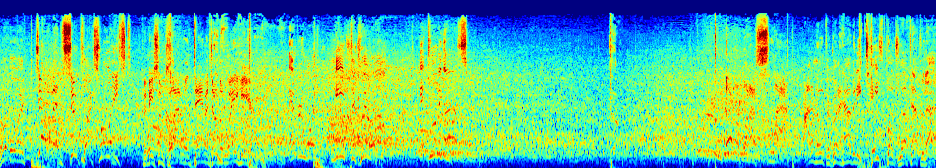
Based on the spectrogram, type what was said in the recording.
Oh, boy. German suplex released. Could be some collateral damage on the way here. Everyone needs to clear out, including us. Oh, what a slap. I don't know if they're going to have any taste buds left after that.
